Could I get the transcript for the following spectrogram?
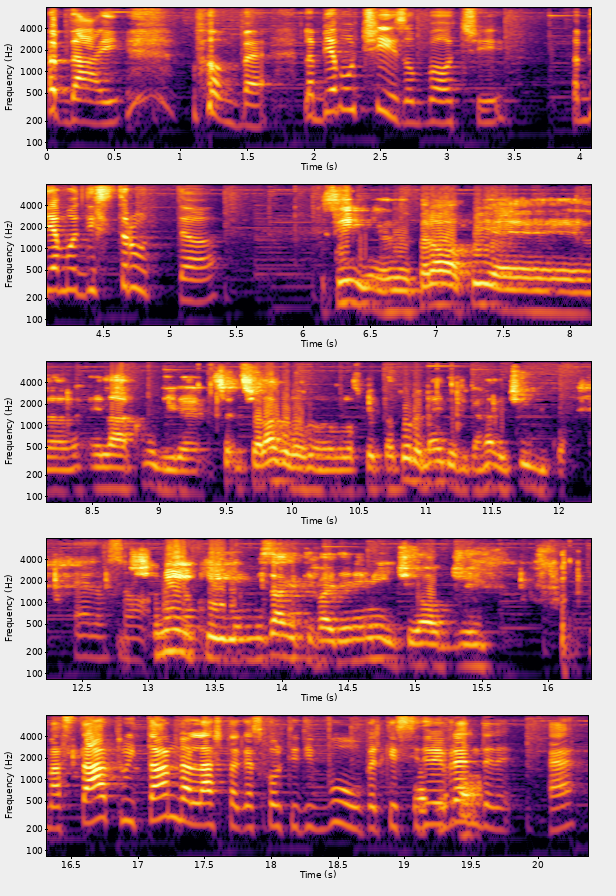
Ma dai, vabbè, l'abbiamo ucciso Bocci. L'abbiamo distrutto. Sì, eh, però qui è, la- è la, come dire, ce l'ha con lo, spettatore medio di Canale 5. Eh, lo so. Miki, mi sa che ti fai dei nemici oggi. Ma sta twittando all'hashtag Ascolti TV perché si deve No. prendere... Eh?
